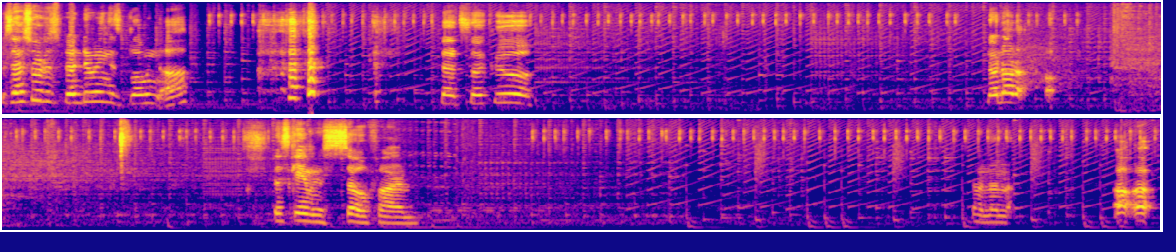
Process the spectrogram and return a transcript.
Is that what it's been doing is blowing up? That's so cool. No, no, no. Oh. This game is so fun. No, no, no. Oh, oh.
